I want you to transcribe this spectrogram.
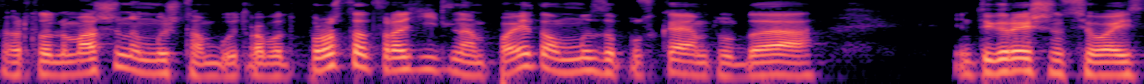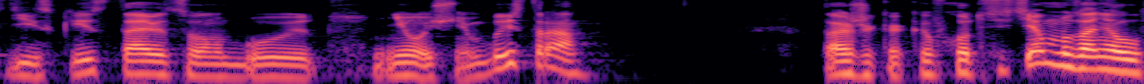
виртуальной машины. Мышь там будет работать просто отвратительно. Поэтому мы запускаем туда Integration CYS диск. И ставится он будет не очень быстро. Так же, как и вход в систему занял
